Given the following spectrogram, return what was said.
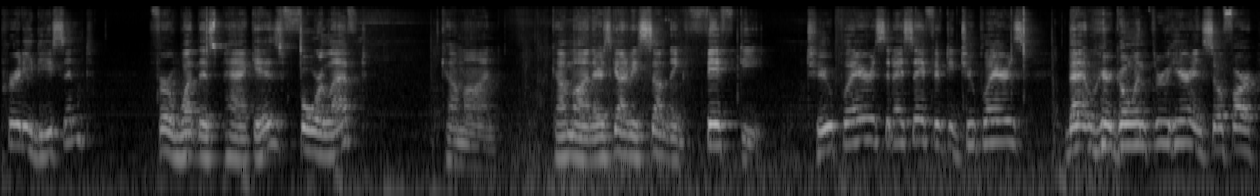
pretty decent for what this pack is. Four left. Come on. Come on, there's got to be something. 52 players, did I say? 52 players that we're going through here. And so far,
